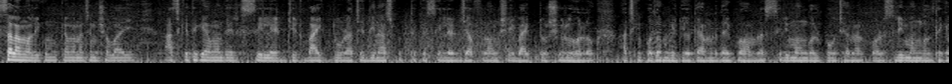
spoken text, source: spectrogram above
আসসালামু আলাইকুম, কেমন আছেন সবাই? আজকে থেকে আমাদের সিলেট যে বাইক ট্যুর আছে, দিনাজপুর থেকে সিলেট জাফলং, সেই বাইক ট্যুর শুরু হলো। আজকে প্রথম ভিডিওতে আমরা দেখব, আমরা শ্রীমঙ্গল পৌঁছানোর পর শ্রীমঙ্গল থেকে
